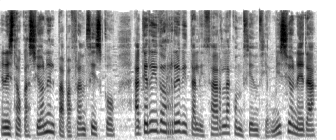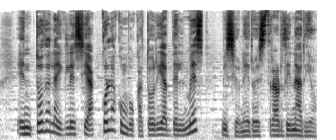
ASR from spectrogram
En esta ocasión, el Papa Francisco ha querido revitalizar la conciencia misionera en toda la Iglesia con la convocatoria del mes misionero extraordinario.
